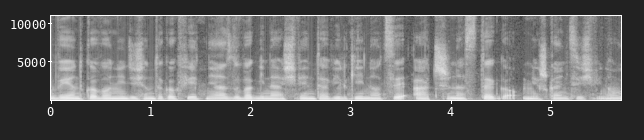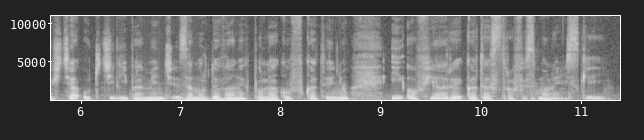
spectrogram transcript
Wyjątkowo nie 10 kwietnia z uwagi na święta Wielkiej Nocy, a 13 mieszkańcy Świnoujścia uczcili pamięć zamordowanych Polaków w Katyniu i ofiary katastrofy smoleńskiej.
